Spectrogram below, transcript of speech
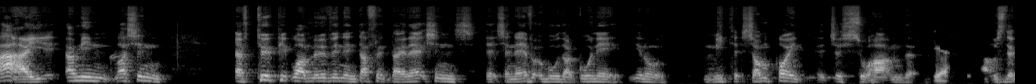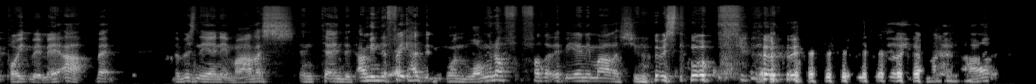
Aye, I mean, listen, if two people are moving in different directions, it's inevitable they're going to, you know, meet at some point. It just so happened that yeah. that was the point we met at. But there wasn't any malice intended. I mean, the fight hadn't gone long enough for there to be any malice. You know, it was no.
